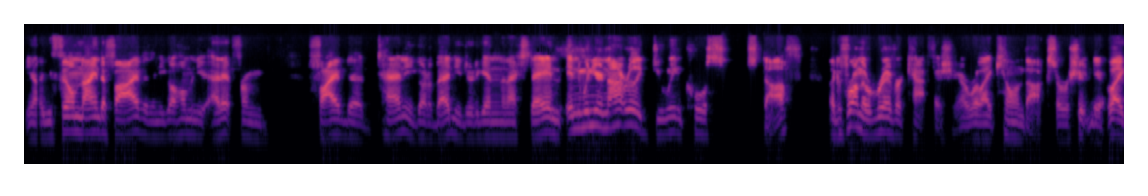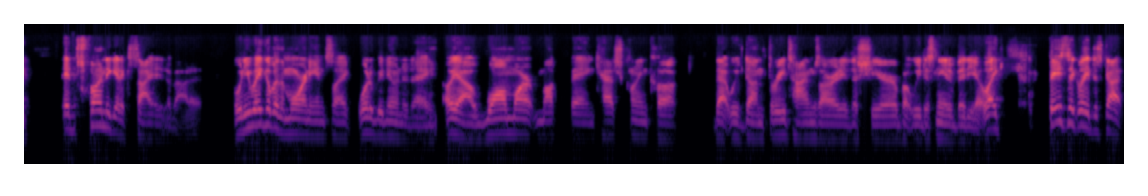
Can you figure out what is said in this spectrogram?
you know, you film nine to five and then you go home and you edit from five to 10, you go to bed and you do it again the next day. And, and when you're not really doing cool stuff, like if we're on the river catfishing or we're like killing ducks or we're shooting deer, like it's fun to get excited about it. When you wake up in the morning, it's like, what are we doing today? Oh yeah, Walmart mukbang, catch, clean, cook that we've done three times already this year, but we just need a video. Like basically just got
